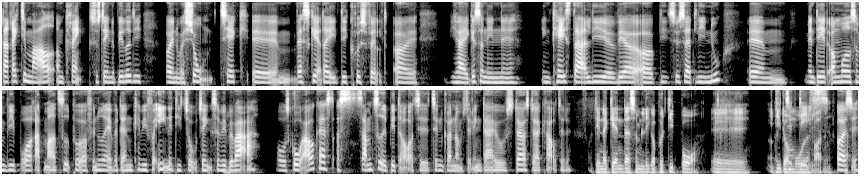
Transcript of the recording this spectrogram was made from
der er rigtig meget omkring sustainability og innovation, tech. Øh, hvad sker der i det krydsfelt? Og øh, vi har ikke sådan en, øh, en case, der er lige øh, ved at blive søsat lige nu. Øh, men det er et område, som vi bruger ret meget tid på at finde ud af, hvordan kan vi forene de to ting, så vi mm. bevarer vores gode afkast, og samtidig bidrager til, til den grønne omstilling. Der er jo større og større krav til det. Og det er en agenda, som ligger på dit bord øh, i dit til område fra den. også, ja.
